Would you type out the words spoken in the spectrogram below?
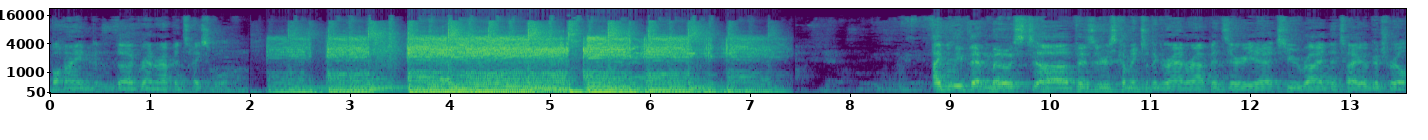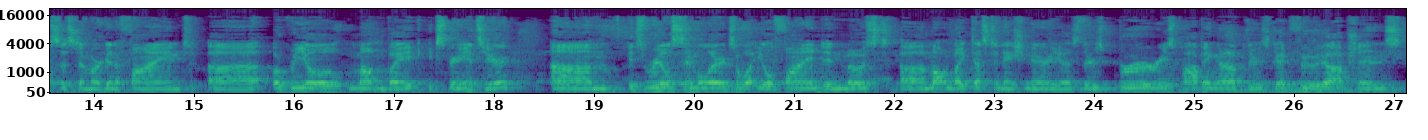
behind the Grand Rapids High School. I believe that most uh, visitors coming to the Grand Rapids area to ride the Tioga Trail system are going to find uh, a real mountain bike experience here. Um, it's real similar to what you'll find in most uh, mountain bike destination areas. There's breweries popping up, there's good food options,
